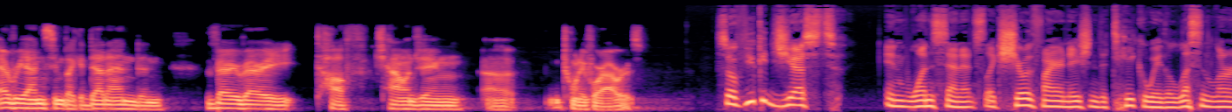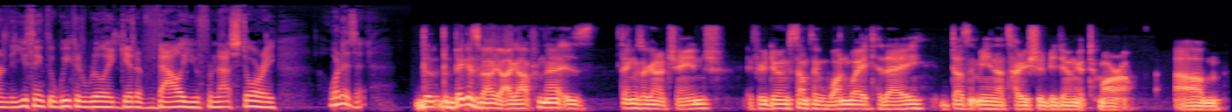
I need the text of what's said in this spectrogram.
every end seemed like a dead end and very, very tough, challenging uh, 24 hours. So if you could just in one sentence, like share with Fire Nation the takeaway, the lesson learned that you think that we could really get a value from that story, what is it? The the biggest value I got from that is things are going to change if you're doing something one way today, doesn't mean that's how you should be doing it tomorrow. Um,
